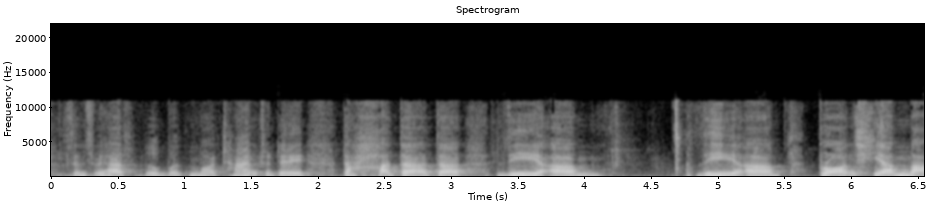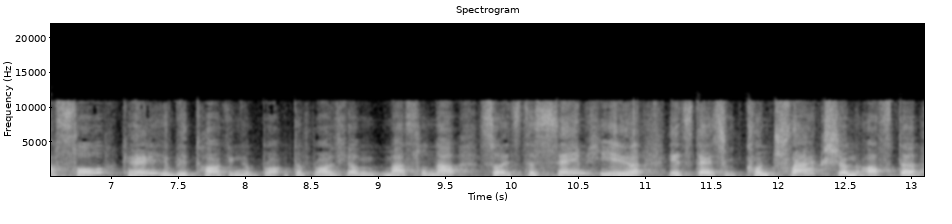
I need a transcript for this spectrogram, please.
since we have a little bit more time today, the the the, the um, the uh, bronchial muscle, okay, we're talking about the bronchial muscle now, so it's the same here, it's this contraction of the,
